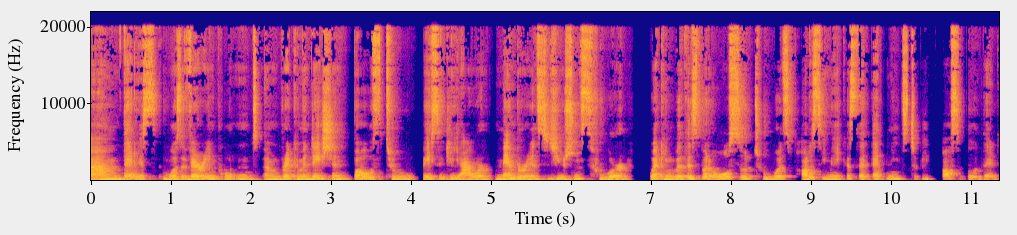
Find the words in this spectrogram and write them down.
Um, that is was a very important um, recommendation, both to basically our member institutions who are working with this, but also towards policymakers that that needs to be possible. That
